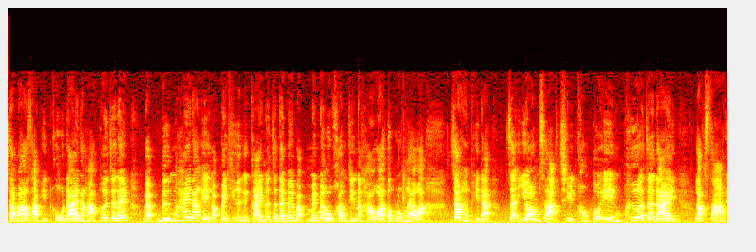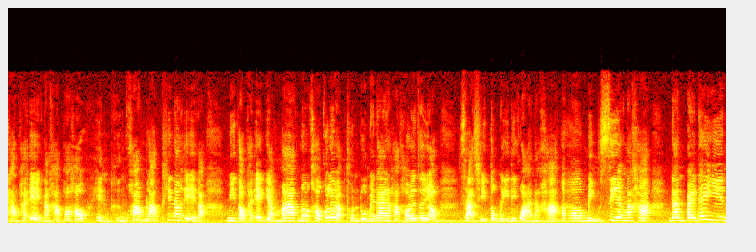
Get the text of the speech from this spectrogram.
จะมารักษาพิษกูได้นะคะ เพื่อจะได้แบบดึงให้นางเอกอะไปที่อื่นไกลๆเนอะจะได้ไม่แบบไม่มารู้ความจริงนะคะ ว่าตกลงแล้วอะเจ้าแห่งพิษอะ จะยอมสละชีวิตของตัวเอง เพื่อจะได้รักษาทางพระเอกนะคะ เพราะเขาเห็นถึงความรักที่นางเอกอะมีต่อพระเอกอย่างมากเนอะเขาก็เลยแบบทนดูไม่ได้นะคะ เขาเลยจะยอม สละชีวิตตรงนี้ดีกว่านะคะเอ่อหมิงเซียงนะคะ ดันไปได้ยิน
